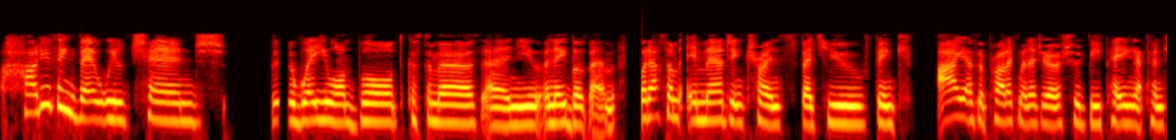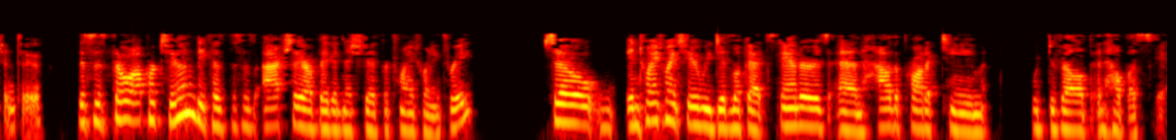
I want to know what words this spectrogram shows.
How do you think that will change the way you onboard customers and you enable them? What are some emerging trends that you think I as a product manager should be paying attention to? This is so opportune because this is actually our big initiative for 2023. So in 2022, we did look at standards and how the product team would develop and help us scale.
